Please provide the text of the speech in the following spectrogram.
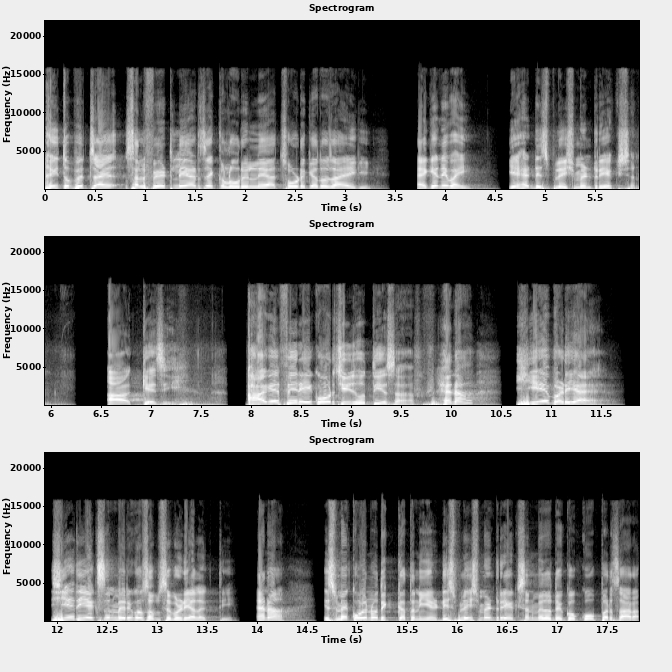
नहीं तो फिर चाहे सल्फेट लेयर से क्लोरीन लेयर छोड़ के तो जाएगी। है क्या नहीं भाई? ये है डिस्प्लेसमेंट रिएक्शन आगे जी। आगे फिर एक और चीज़ होती है सर है ना? ये बढ़िया है। ये रिएक्शन मेरे को सबसे बढ़िया लगती है है ना? इसमें कोई नो दिक्कत नहीं है। डिस्प्लेसमेंट रिएक्शन में तो देखो कॉपर सारा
